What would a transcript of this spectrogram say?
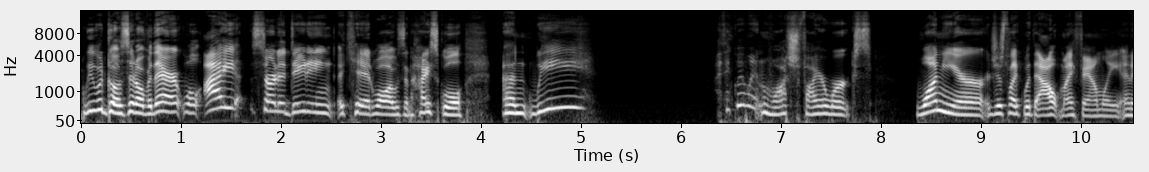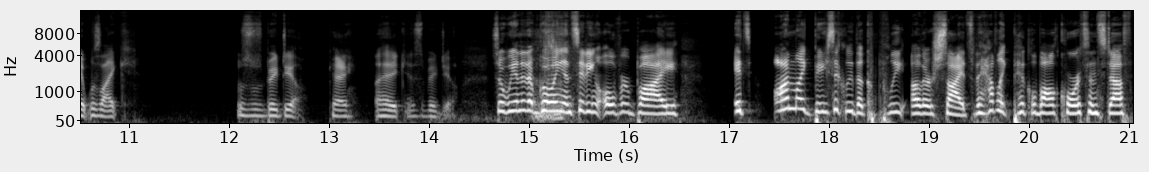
we would go sit over there. Well, I started dating a kid while I was in high school, and we, I think we went and watched fireworks one year, just like without my family, and it was like, this was a big deal. Okay, like it's a big deal. So we ended up going and sitting over by, it's on like basically the complete other side. So they have like pickleball courts and stuff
